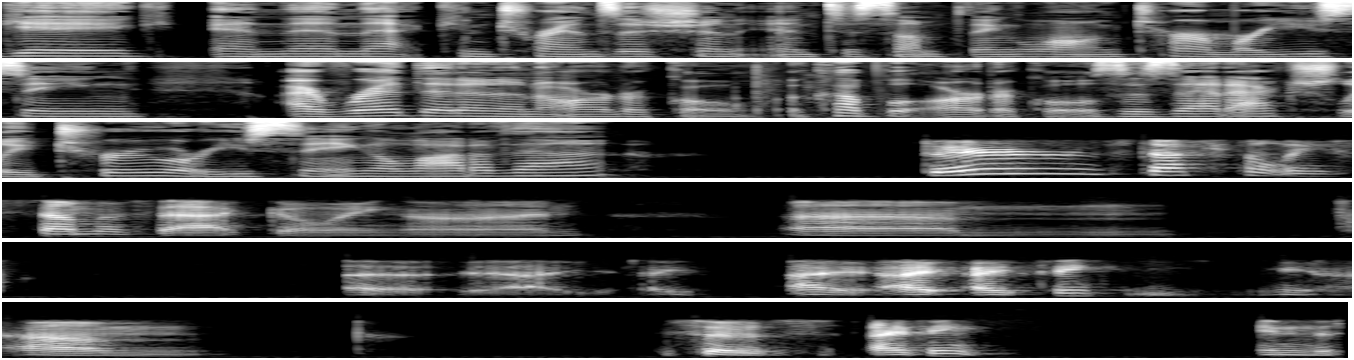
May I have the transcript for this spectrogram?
gig, and then that can transition into something long term. Are you seeing? I read that in an article, a couple articles. Is that actually true? Are you seeing a lot of that? There's definitely some of that going on. Um, uh, I, I, I, I think um, so. I think in the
